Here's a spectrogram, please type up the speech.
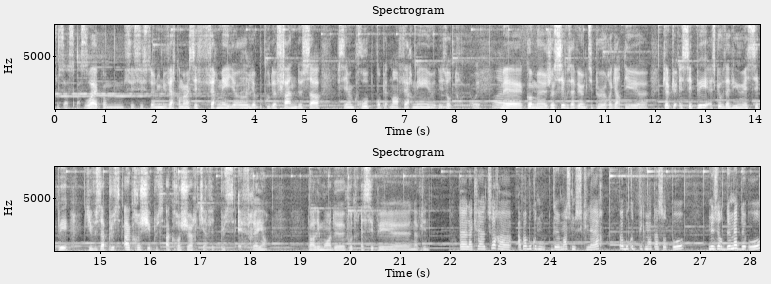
tout ça se passe. Ouais, comme c'est- un univers quand même assez fermé. Il y a, Mhm. il y a beaucoup de fans de ça. C'est un groupe complètement fermé euh, des autres. Oui. Ouais. Mais comme euh, je le sais, vous avez un petit peu regardé euh, quelques SCP. Est-ce que vous avez eu un SCP qui vous a plus accroché, plus accrocheur, qui a fait plus effrayant Parlez-moi de votre SCP, euh, Navlin. Euh, la créature euh, a pas beaucoup de, de masse musculaire, pas beaucoup de pigmentation de peau, mesure 2 mètres de haut,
